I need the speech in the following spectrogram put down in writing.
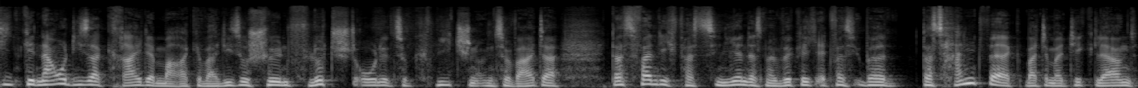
die, genau dieser Kreidemarke, weil die so schön flutscht, ohne zu quietschen und so weiter. Das fand ich faszinierend, dass man wirklich etwas über das Handwerk Mathematik lernt.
